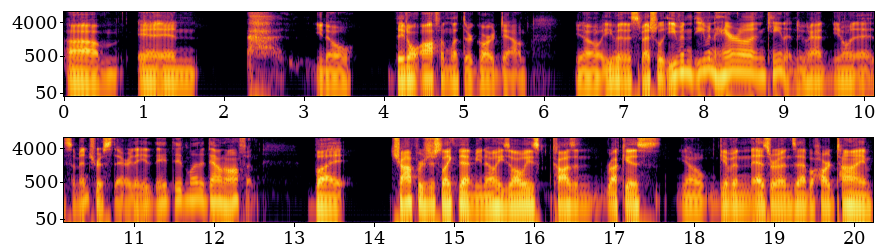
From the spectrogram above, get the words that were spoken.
um, and, and you know, they don't often let their guard down. You know, even especially even even Hera and Kanan, who had you know uh, some interest there, they they didn't let it down often. But Chopper's just like them. You know, he's always causing ruckus. You know, giving Ezra and Zeb a hard time.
